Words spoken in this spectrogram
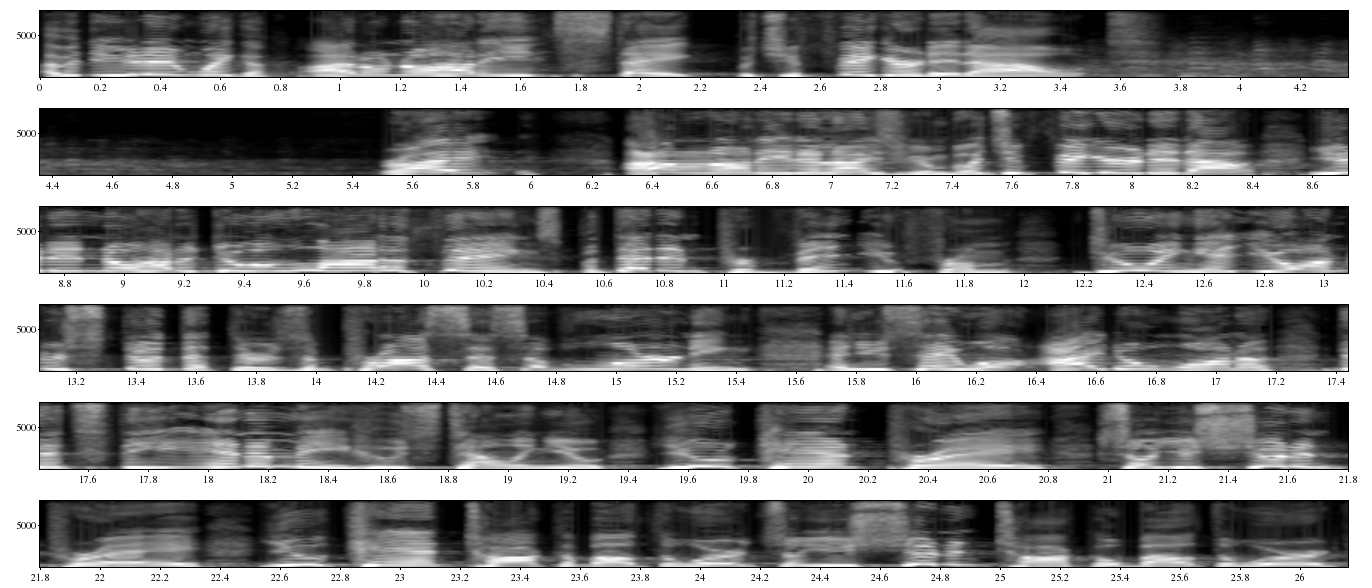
I mean, you didn't wake up. I don't know how to eat steak, but you figured it out right? I don't know how to eat an ice cream, but you figured it out. You didn't know how to do a lot of things, but that didn't prevent you from doing it. You understood that there's a process of learning. And you say, Well, I don't want to. That's the enemy who's telling you, you can't pray, so you shouldn't pray. You can't talk about the word, so you shouldn't talk about the word,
